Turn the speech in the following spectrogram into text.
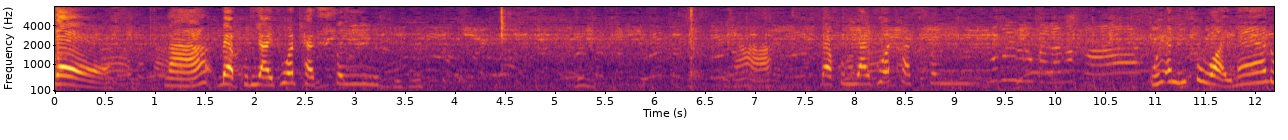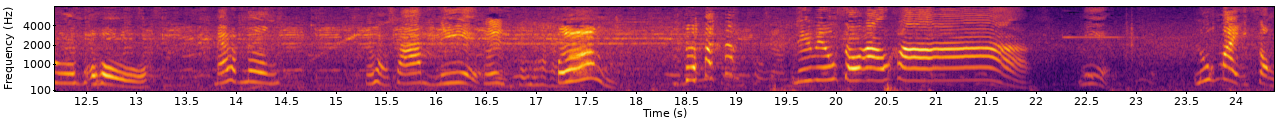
แก่นะ แบบคุณยายทวดแท็กซี่นะคะแบบคุณยายทวดแท็กซี่ ลูกรีวิวไปแล้วนะคะ อุ้ยอันนี้สวยแม่ดู โอ้โห แม่แป๊บหนึ่งหนึ่งของซ้ำนี่เฮ้ยปึ้ง รีวิวโซเอาค่ะ นี่ ลูกใหม่อีกสอง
